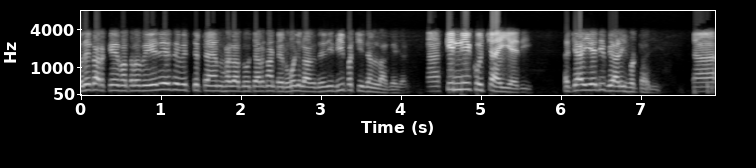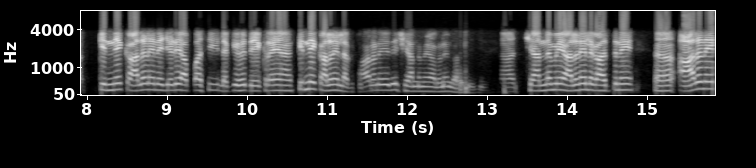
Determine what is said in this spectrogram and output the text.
ਉਹਦੇ ਕਰਕੇ ਮਤਲਬ ਇਹਦੇ ਦੇ ਵਿੱਚ ਟਾਈਮ ਸਾਡਾ 2-4 ਘੰਟੇ ਰੋਜ਼ ਲੱਗਦੇ ਜੀ 20 25 ਦਿਨ ਲੱਗ ਗਏ ਜਾਣੀ। ਅ, ਕਿੰਨੀ ਕੁ ਉਚਾਈ ਹੈ ਇਹਦੀ? ਅਚਾਈ ਇਹਦੀ 42 ਫੁੱਟ ਆ ਜੀ। ਕਿੰਨੇ ਕਾਲਣੇ ਨੇ ਜਿਹੜੇ ਆਪਾਂ ਅਸੀਂ ਲੱਗੇ ਹੋਏ ਦੇਖ ਰਹੇ ਹਾਂ? ਕਿੰਨੇ ਕਾਲਣੇ ਲੱਗ ਚੁੱਕੇ ਆਲਣੇ ਇਹਦੇ 96 ਆਲਣੇ ਲੱਗਦੇ ਜੀ। ਅ, 96 ਆਲਣੇ ਲਗਾ ਦਿੱਤੇ ਨੇ। ਆਲਣੇ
